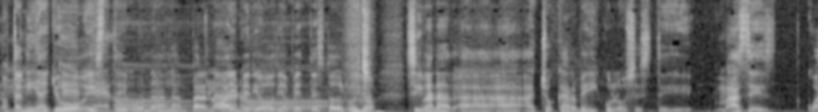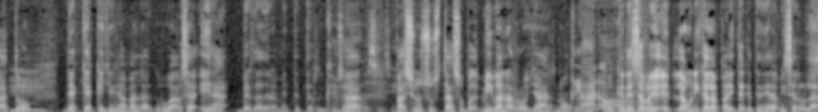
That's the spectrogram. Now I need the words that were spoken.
no tenía yo este una lámpara, no, ahí me dio diabetes, todo el rollo. Se iban a, a, chocar vehículos este más de cuatro, mm. de aquí a que llegaba la grúa, o sea, era verdaderamente terrible. o sea, pasé un sustazo, pues, me iban a arrollar, ¿no? Claro. Porque en ese rollo, eh, la única lamparita que tenía era mi celular.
